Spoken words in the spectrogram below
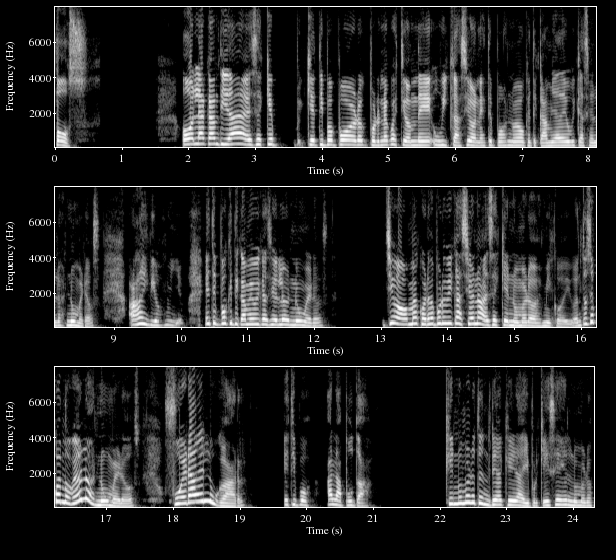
post. O la cantidad de veces que que tipo por, por una cuestión de ubicación, este post nuevo que te cambia de ubicación los números. Ay, Dios mío. Este post que te cambia de ubicación los números. yo me acuerdo por ubicación a veces qué número es mi código. Entonces cuando veo los números fuera del lugar, es tipo, a la puta, ¿qué número tendría que ir ahí? Porque ese es el número,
